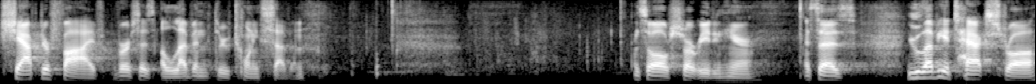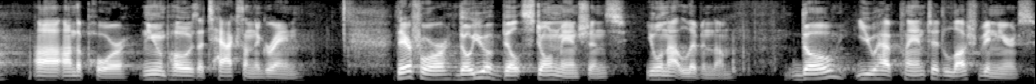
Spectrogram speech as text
chapter 5, verses 11 through 27. And so I'll start reading here. It says, You levy a tax straw uh, on the poor, and you impose a tax on the grain. Therefore, though you have built stone mansions, you will not live in them. Though you have planted lush vineyards,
